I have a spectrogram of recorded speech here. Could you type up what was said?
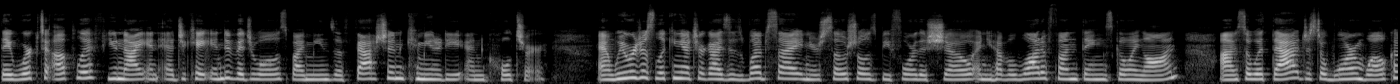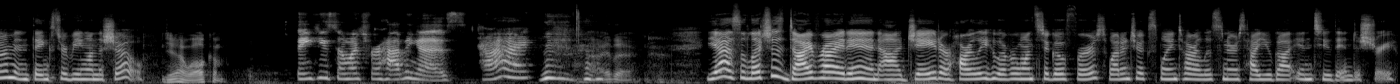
They work to uplift, unite, and educate individuals by means of fashion, community, and culture. And we were just looking at your guys' website and your socials before the show, and you have a lot of fun things going on. Um, so, with that, just a warm welcome and thanks for being on the show. Yeah, welcome. Thank you so much for having us. Hi. Hi there. Yeah, so let's just dive right in. Uh, Jade or Harley, whoever wants to go first, why don't you explain to our listeners how you got into the industry?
